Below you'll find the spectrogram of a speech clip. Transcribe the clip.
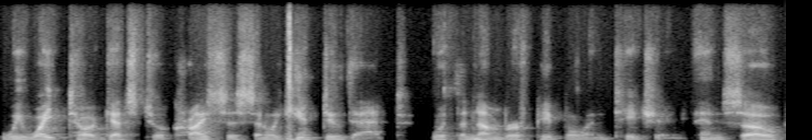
we wait till it gets to a crisis, and we can't do that with the number of people in teaching. And so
